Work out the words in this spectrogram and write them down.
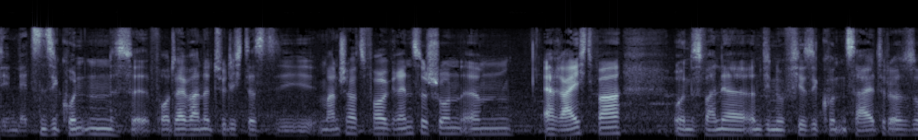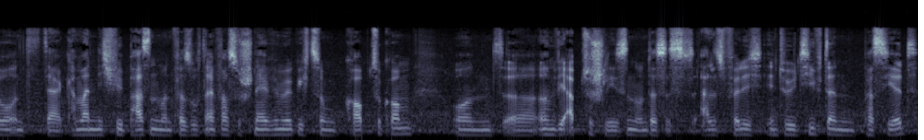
den letzten Sekunden, das äh, Vorteil war natürlich, dass die Mannschaftsfaulgrenze schon ähm, erreicht war. Und es waren ja irgendwie nur vier Sekunden Zeit oder so und da kann man nicht viel passen. Man versucht einfach so schnell wie möglich zum Korb zu kommen und äh, irgendwie abzuschließen. Und das ist alles völlig intuitiv dann passiert.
